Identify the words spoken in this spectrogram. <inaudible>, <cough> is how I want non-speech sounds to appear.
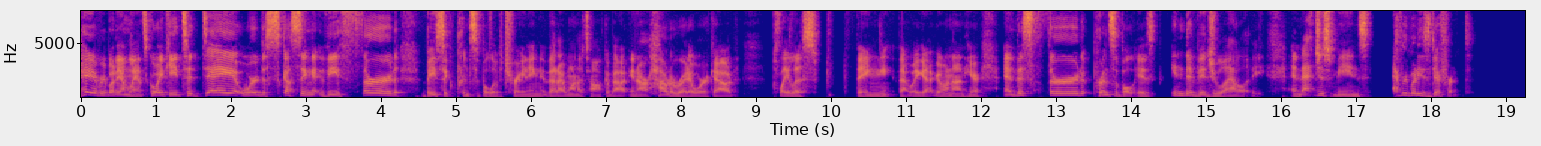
Hey everybody, I'm Lance Goyke. Today we're discussing the third basic principle of training that I want to talk about in our How to Write a Workout playlist thing that we got going on here. And this third principle is individuality. And that just means everybody's different.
